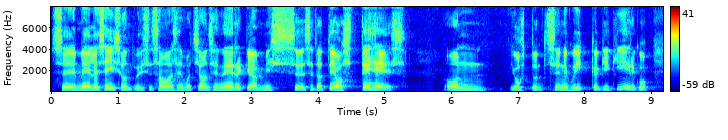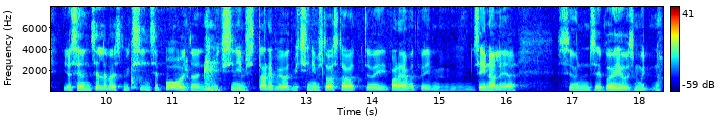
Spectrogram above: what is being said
see meeleseisund või seesama see emotsioon, see energia, mis seda teost tehes on juhtunud, see nagu ikkagi kiirgub. Ja see on sellepärast, miks siin see pood on ja miks inimesed tarbivad, miks inimesed ostavad või panevad või seinale ja see on see põhjus, muid- noh,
